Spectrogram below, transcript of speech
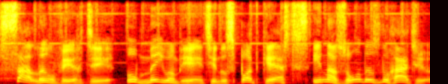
Salão Verde, o meio ambiente nos podcasts e nas ondas do rádio.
